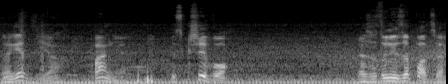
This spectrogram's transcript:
Tragedia. Panie, to jest krzywo. Ja za to nie zapłacę.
